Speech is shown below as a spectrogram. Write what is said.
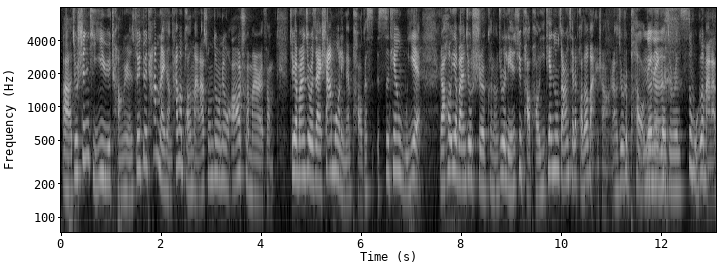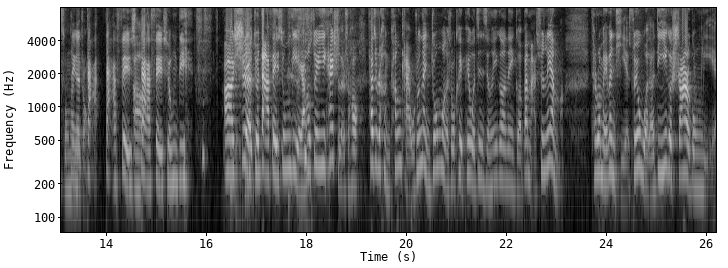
啊，就身体异于常人，所以对他们来讲，他们跑的马拉松都是那种 ultra marathon，就要不然就是在沙漠里面跑个四四天五夜，然后要不然就是可能就是连续跑跑一天，从早上起来跑到晚上，然后就是跑的那个就是四五个马拉松的那种。大大费大费兄弟 啊，是就大费兄弟。然后所以一开始的时候，他就是很慷慨。我说，那你周末的时候可以陪我进行一个那个半马训练吗？他说没问题。所以我的第一个十二公里、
